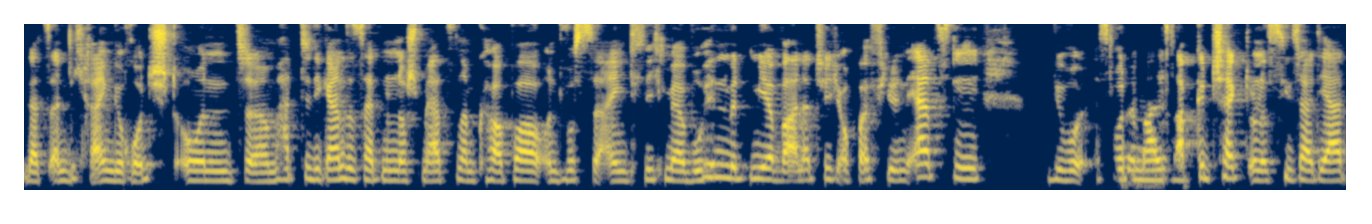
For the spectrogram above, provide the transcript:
letztendlich reingerutscht und ähm, hatte die ganze Zeit nur noch Schmerzen am Körper und wusste eigentlich nicht mehr, wohin mit mir. War natürlich auch bei vielen Ärzten. Es wurde mal alles mhm. abgecheckt und es hieß halt, ja,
